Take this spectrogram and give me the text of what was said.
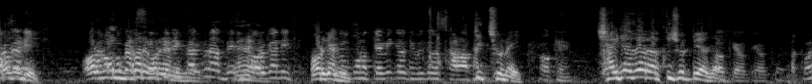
অর্গানিক Organic, একবার organic থাকবে না দিস অর্গানিক কোনো কেমিক্যাল কেমিক্যাল ছাড়া কিচ্ছু নাই। ওকে ষাট হাজার আর তেষট্টি হাজার। ওকে ওকে ওকে তারপর?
